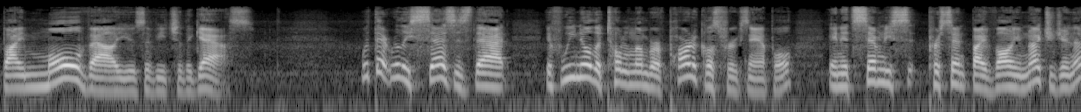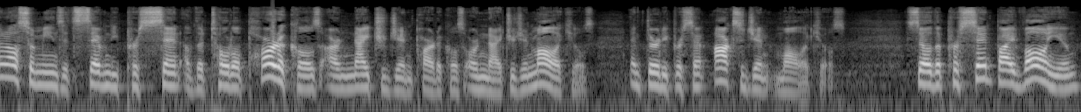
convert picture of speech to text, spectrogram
by mole values of each of the gas. What that really says is that if we know the total number of particles, for example, and it's 70% by volume nitrogen, that also means it's 70% of the total particles are nitrogen particles or nitrogen molecules, and 30% oxygen molecules. So the percent by volume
